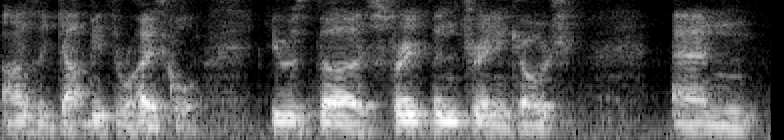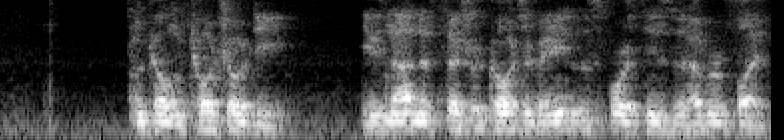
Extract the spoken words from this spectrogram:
honestly got me through high school he was the strength and training coach and we call him Coach OD. He was not an official coach of any of the sports teams, whatever, but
